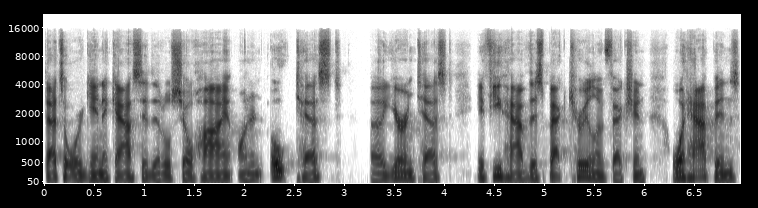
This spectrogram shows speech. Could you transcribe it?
that's an organic acid that'll show high on an OAT test, a urine test. If you have this bacterial infection, what happens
